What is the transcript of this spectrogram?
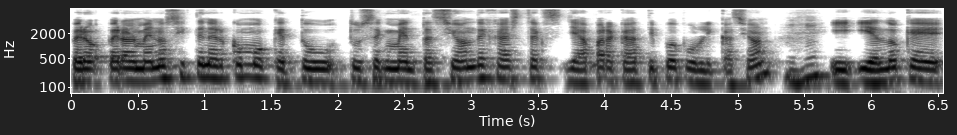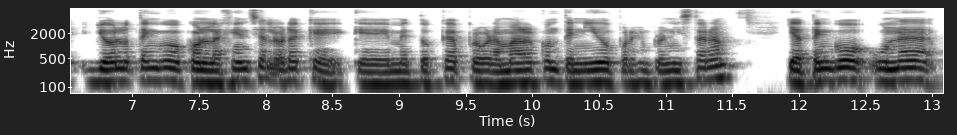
pero, pero al menos sí tener como que tu, tu segmentación de hashtags ya para cada tipo de publicación, y, y es lo que yo lo tengo con la agencia a la hora que, que me toca programar contenido, por ejemplo, en Instagram. Ya tengo una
